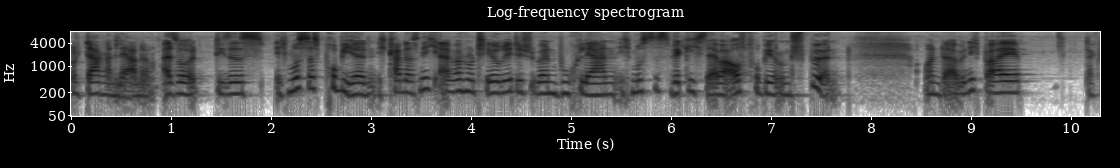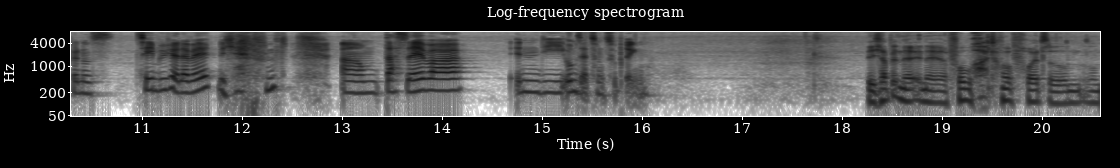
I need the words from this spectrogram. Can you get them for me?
und daran lerne. Also dieses, ich muss das probieren. Ich kann das nicht einfach nur theoretisch über ein Buch lernen. Ich muss das wirklich selber ausprobieren und spüren. Und da bin ich bei, da können uns zehn Bücher der Welt nicht helfen, ähm, das selber in die Umsetzung zu bringen. Ich habe in der, in der Vorbereitung auf heute so, so,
